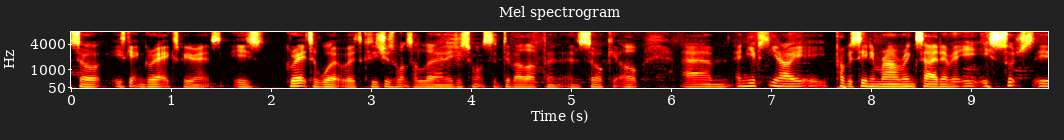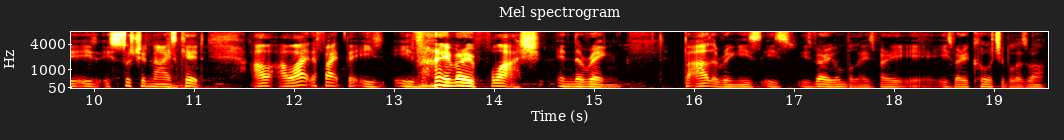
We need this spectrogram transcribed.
so he's getting great experience. He's great to work with because he just wants to learn. He just wants to develop and, and soak it up. Um, and you've you know you've probably seen him around ringside. And everything. He, he's such he, he's such a nice kid. I, I like the fact that he's he's very very flash in the ring, but out the ring he's he's he's very humble. He's very he's very coachable as well.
